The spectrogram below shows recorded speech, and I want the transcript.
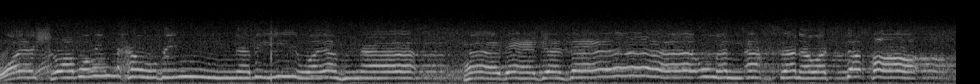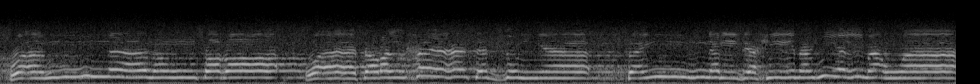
ويشرب من حوض النبي ويهنى. هذا جزاء من أحسن واتقى وأما من طغى وآثر الحياة الدنيا فإن الجحيم هي المأوى.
